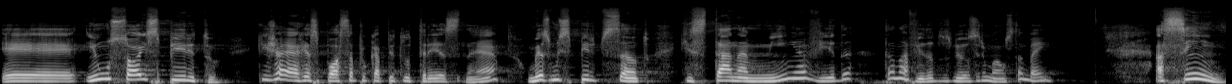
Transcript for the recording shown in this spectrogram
é, e um só espírito, que já é a resposta para o capítulo 3, né? O mesmo Espírito Santo que está na minha vida, está na vida dos meus irmãos também. Assim,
